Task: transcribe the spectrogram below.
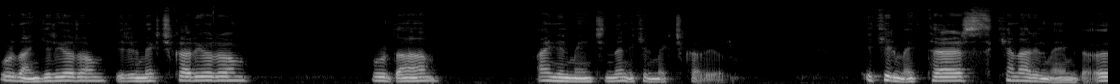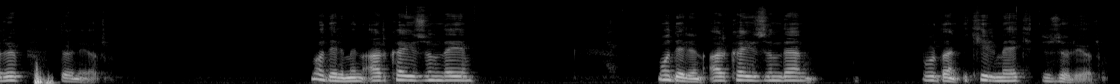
Buradan giriyorum. Bir ilmek çıkarıyorum. Buradan aynı ilmeğin içinden iki ilmek çıkarıyorum. İki ilmek ters. Kenar ilmeğimi de örüp dönüyorum. Modelimin arka yüzündeyim. Modelin arka yüzünden buradan iki ilmek düz örüyorum.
